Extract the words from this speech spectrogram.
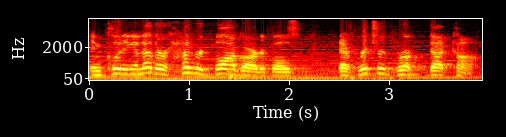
including another 100 blog articles at richardbrooke.com.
